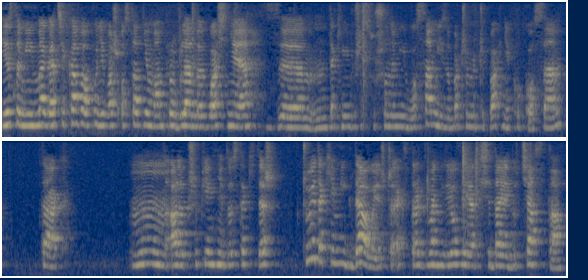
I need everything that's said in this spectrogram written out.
Jestem jej mega ciekawa, ponieważ ostatnio mam problemy właśnie z mm, takimi przesuszonymi włosami. Zobaczymy, czy pachnie kokosem. Tak, Mmm, ale przepięknie, to jest taki też... Czuję takie migdały jeszcze, ekstrakt waniliowy jak się daje do ciasta.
